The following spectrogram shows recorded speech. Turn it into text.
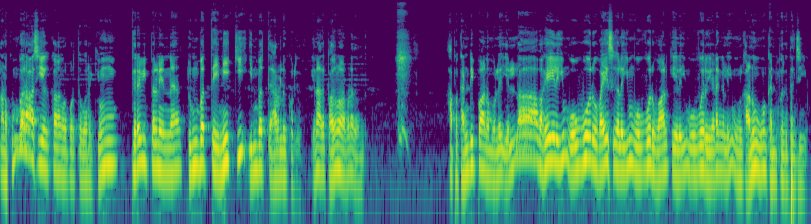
ஆனால் கும்பராசிக்காரங்களை பொறுத்த வரைக்கும் பிறவி பிறன் என்ன? துன்பத்தை நீக்கி இன்பத்தை அருளுக்குரியது. ஏன்னா அது பதினோராம் படம் அது வந்து. அப்போ கண்டிப்பான முறையில் எல்லா வகையிலையும் ஒவ்வொரு வயசுகளையும் ஒவ்வொரு வாழ்க்கையிலையும் ஒவ்வொரு இடங்களையும் உங்களுக்கு அனுபவம் கண்டிப்பாக இருக்கத்தான் செய்யும்.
